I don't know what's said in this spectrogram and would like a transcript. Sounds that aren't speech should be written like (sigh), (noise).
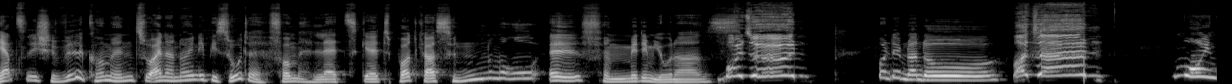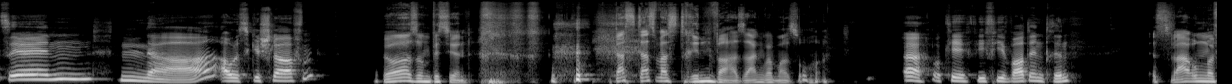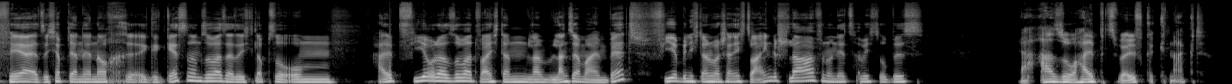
Herzlich willkommen zu einer neuen Episode vom Let's Get Podcast Nummer 11 mit dem Jonas. Moinsen! Und dem Nando. Moinsen! Moinsen! Na, ausgeschlafen? Ja, so ein bisschen. (laughs) das, das, was drin war, sagen wir mal so. Ah, okay. Wie viel war denn drin? Es war ungefähr, also ich habe dann ja noch äh, gegessen und sowas, also ich glaube so um halb vier oder sowas war ich dann langsam mal im Bett. Vier bin ich dann wahrscheinlich so eingeschlafen und jetzt habe ich so bis, ja, so halb zwölf geknackt.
